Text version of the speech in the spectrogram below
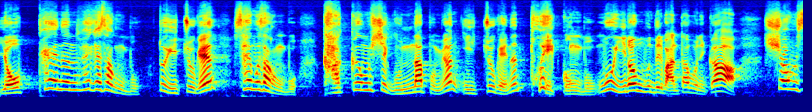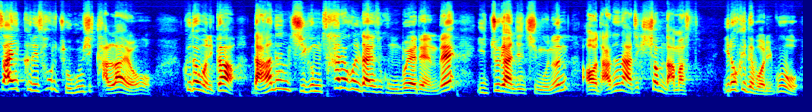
옆에는 회계사 공부, 또 이쪽엔 세무사 공부, 가끔씩 운 나쁘면 이쪽에는 토익 공부, 뭐 이런 분들이 많다 보니까 시험 사이클이 서로 조금씩 달라요. 그러다 보니까 나는 지금 사력을 다해서 공부해야 되는데 이쪽에 앉은 친구는 어, 나는 아직 시험 남았어. 이렇게 돼버리고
